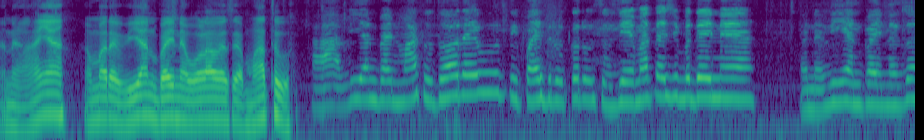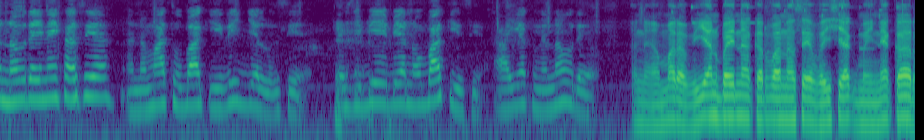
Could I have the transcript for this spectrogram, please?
અને અહીંયા અમારે વિયાનભાઈને ઓળાવે છે માથું. હા વિયાનભાઈ માથું ધોરાયું તે, પાયદરું કરું છું. જય માતાજી બધાને અને વિયાનભાઈ ને જો નવરાઈ નાખ્યા છે અને માથું બાકી રહી ગયેલું છે. હજી બે બેનો બાકી છે આ એક ને નવરે અને અમારા વિયાનભાઈના કરવાના છે વૈશાખ મહિને કર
